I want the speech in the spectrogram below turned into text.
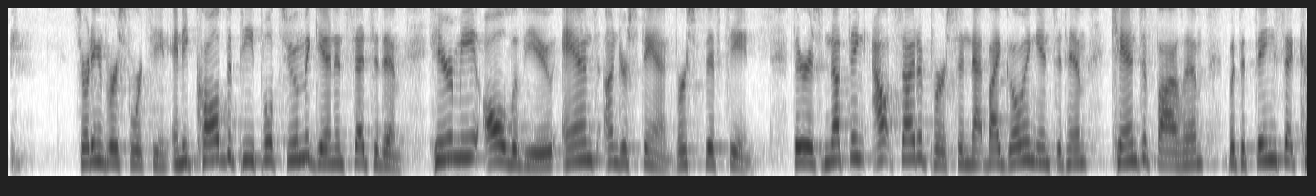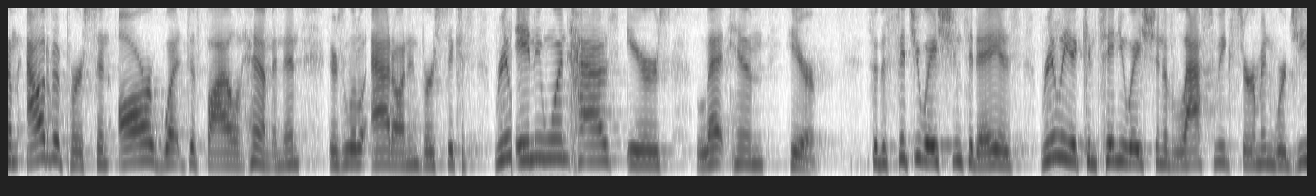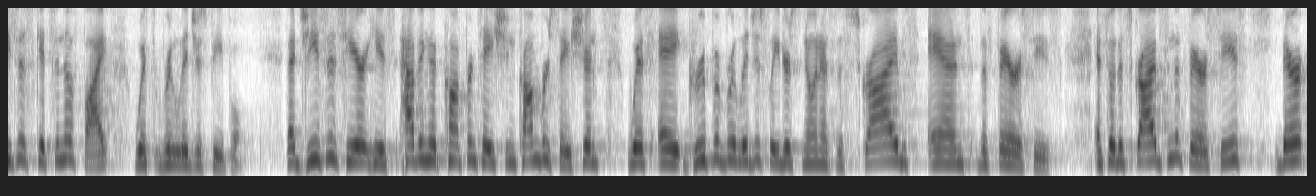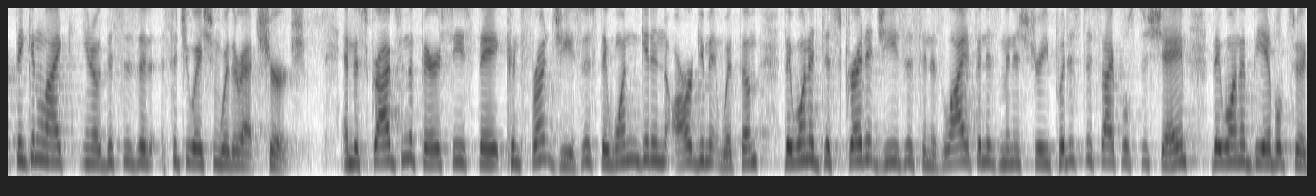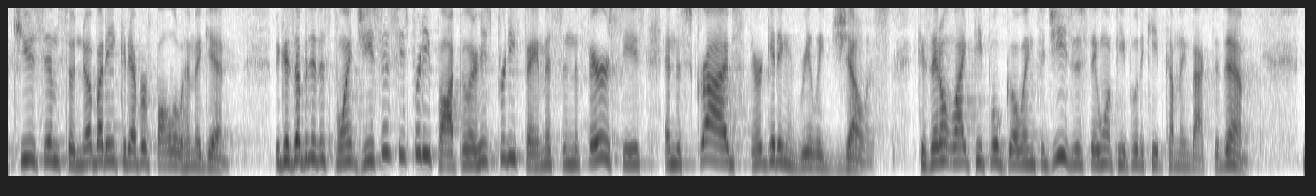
Starting in verse 14, and he called the people to him again and said to them, Hear me, all of you, and understand. Verse 15, there is nothing outside a person that by going into him can defile him, but the things that come out of a person are what defile him. And then there's a little add on in verse 6 Really, anyone has ears, let him hear. So, the situation today is really a continuation of last week's sermon where Jesus gets in a fight with religious people. That Jesus here, he's having a confrontation, conversation with a group of religious leaders known as the scribes and the Pharisees. And so the scribes and the Pharisees, they're thinking like, you know, this is a situation where they're at church. And the scribes and the Pharisees, they confront Jesus. They want to get an argument with him. They want to discredit Jesus and his life and his ministry, put his disciples to shame. They want to be able to accuse him so nobody could ever follow him again. Because up until this point, Jesus, he's pretty popular, he's pretty famous, and the Pharisees and the scribes, they're getting really jealous because they don't like people going to Jesus. They want people to keep coming back to them.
